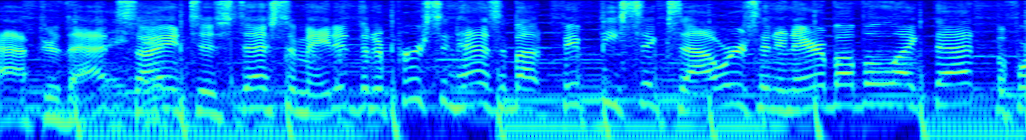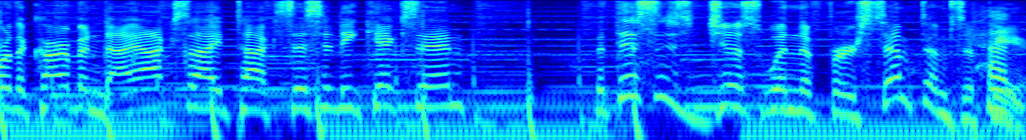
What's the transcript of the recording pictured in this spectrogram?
After that, scientists estimated that a person has about 56 hours in an air bubble like that before the carbon dioxide toxicity kicks in. But this is just when the first symptoms appear.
